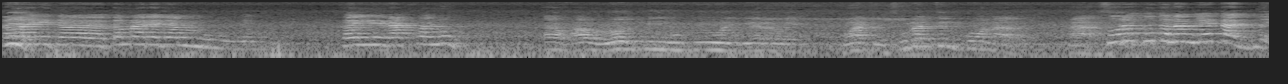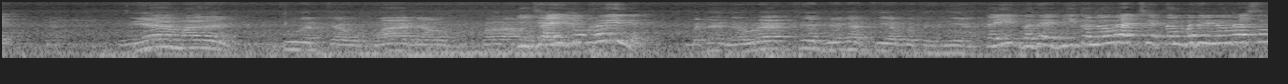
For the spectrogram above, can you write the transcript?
તમારી તમારે જ આમ કઈ રાખવાનું? આવ આવ રોજ પી હોય ઘેરે હોય વાંચું. સુરતથી ફોન આવે. હા સુરતનું તો નામ લેતા જ નહીં. ત્યાં મારે સુરત જાવમાં જાવ ઈ જાય તો ખરી ને. બધા નવરાત છે ભેગા થયા બધા ન્યા તો ઈ બધા ઈ તો નવરાત છે તમે બધા નવરા છો?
